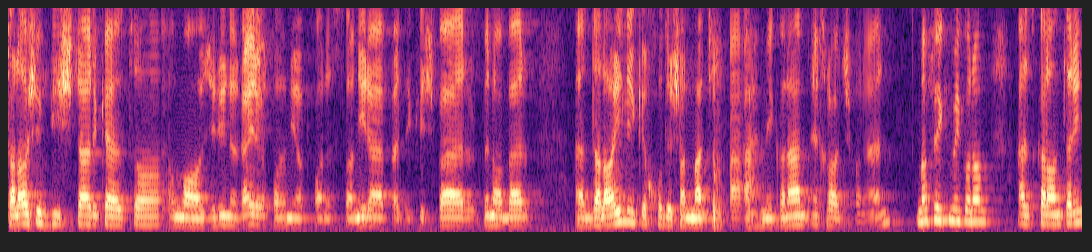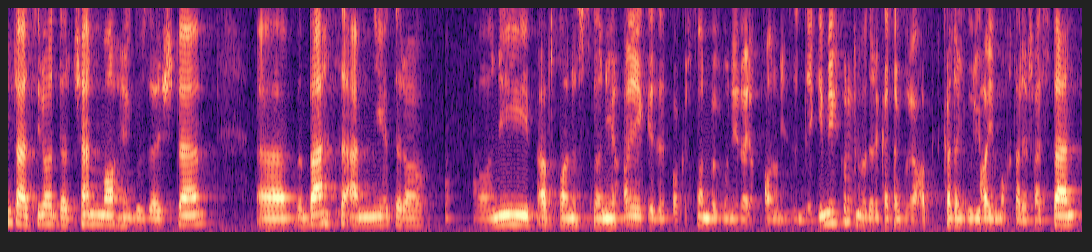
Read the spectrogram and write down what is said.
تلاش بیشتر کرد تا مهاجرین غیر قانونی افغانستانی را از کشور بنابر دلایلی که خودشان مطرح می‌کنن اخراج کنند من فکر می‌کنم از کلانترین تاثیرات در چند ماه گذشته بحث امنیت روانی افغانستانی هایی که در پاکستان به گونه قانونی زندگی می‌کنند و در کتگوری های مختلف هستند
